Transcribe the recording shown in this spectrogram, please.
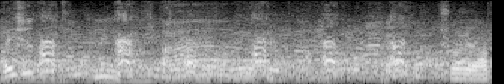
Deze? Sorry, Ad.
